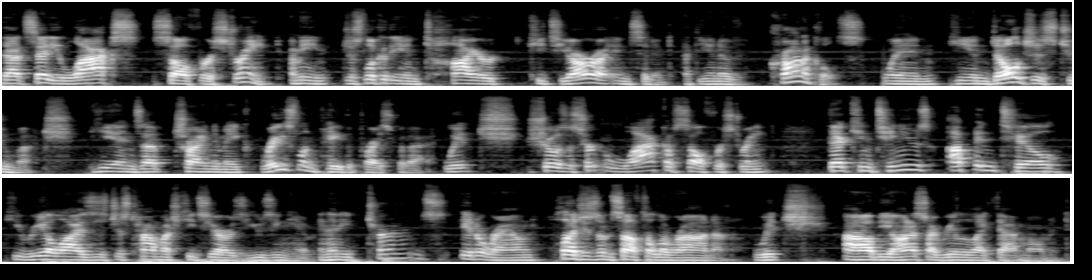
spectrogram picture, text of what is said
That said, he lacks self restraint. I mean, just look at the entire Kitiara incident at the end of Chronicles when he indulges too much. He ends up trying to make Raistlin pay the price for that, which shows a certain lack of self restraint that continues up until he realizes just how much Kitiara is using him. And then he turns it around, pledges himself to Laurana, which I'll be honest, I really like that moment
